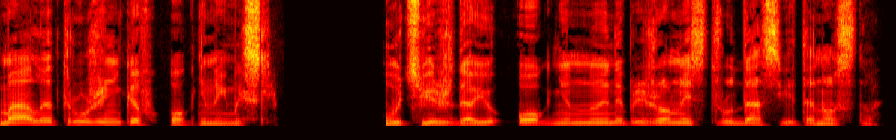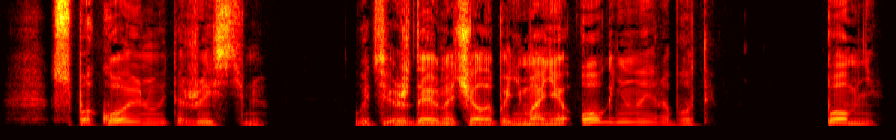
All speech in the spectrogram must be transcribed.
Мало тружеников огненной мысли. Утверждаю огненную напряженность труда светоносного, спокойную и торжественную. Утверждаю начало понимания огненной работы. Помни,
